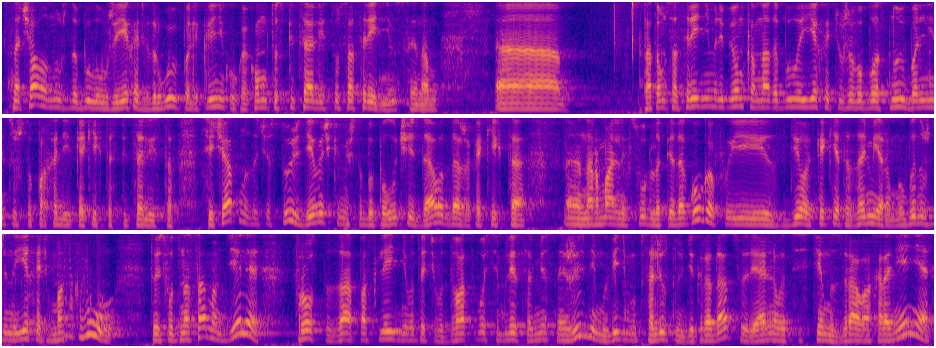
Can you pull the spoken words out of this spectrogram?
сначала нужно было уже ехать в другую поликлинику какому-то специалисту со средним сыном, а, Потом со средним ребенком надо было ехать уже в областную больницу, чтобы проходить каких-то специалистов. Сейчас мы зачастую с девочками, чтобы получить, да, вот даже каких-то э, нормальных сурдлопедагогов и сделать какие-то замеры, мы вынуждены ехать в Москву. Москву. То есть вот на самом деле просто за последние вот эти вот 28 лет совместной жизни мы видим абсолютную деградацию реально вот системы здравоохранения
